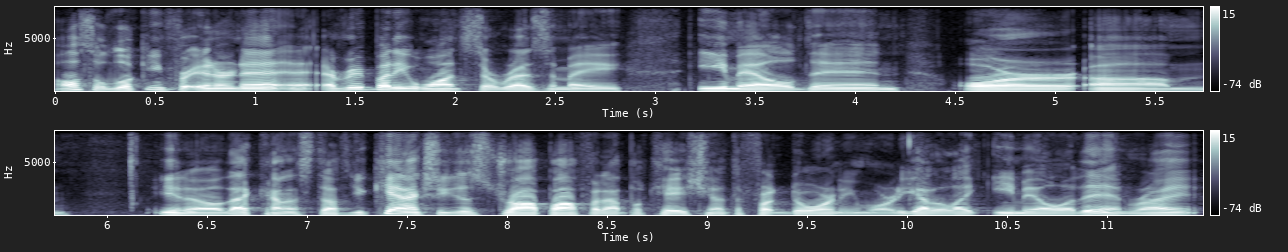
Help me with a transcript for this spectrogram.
also looking for internet everybody wants their resume emailed in or um, you know that kind of stuff you can't actually just drop off an application at the front door anymore you got to like email it in right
